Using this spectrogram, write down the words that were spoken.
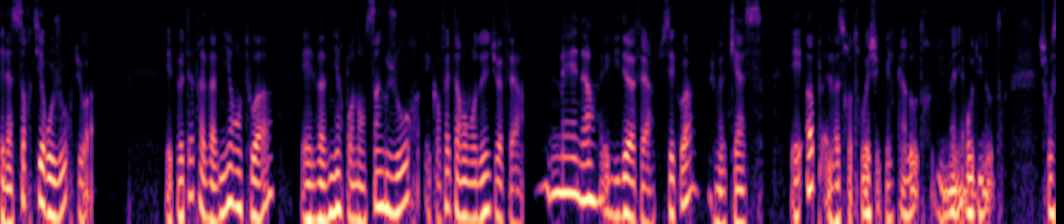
et la sortir au jour, tu vois? Et peut-être elle va venir en toi et elle va venir pendant cinq jours et qu'en fait à un moment donné tu vas faire mais non. Et l'idée va faire tu sais quoi? Je me casse. Et hop elle va se retrouver chez quelqu'un d'autre d'une manière ou d'une autre. Je trouve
